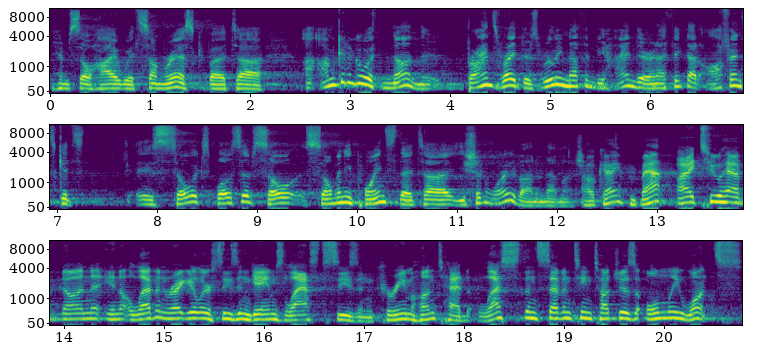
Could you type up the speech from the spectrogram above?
him so high with some risk, but uh, I, I'm going to go with none. Brian's right. There's really nothing behind there, and I think that offense gets is so explosive, so so many points that uh, you shouldn't worry about him that much. Okay, Matt. I too have none. In 11 regular season games last season, Kareem Hunt had less than 17 touches only once.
